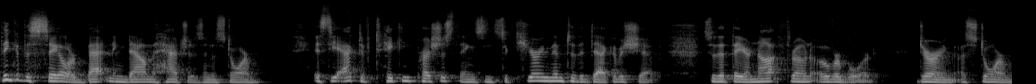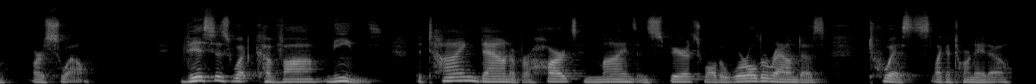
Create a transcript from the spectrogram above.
Think of the sailor battening down the hatches in a storm. It's the act of taking precious things and securing them to the deck of a ship so that they are not thrown overboard during a storm or a swell. This is what kavah means the tying down of our hearts and minds and spirits while the world around us twists like a tornado.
